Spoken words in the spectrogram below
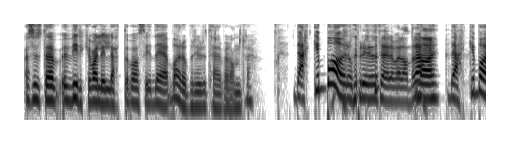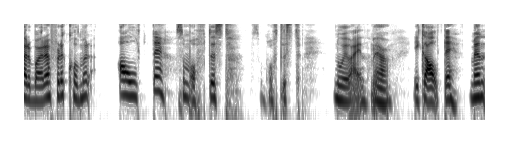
Jeg syns det virker veldig lett å bare si det er bare å prioritere hverandre. Det er ikke bare å prioritere hverandre. Det er ikke bare bare, for det kommer alltid, som oftest, som oftest, noe i veien. Ja. Ikke alltid, men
